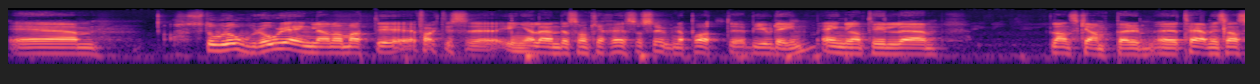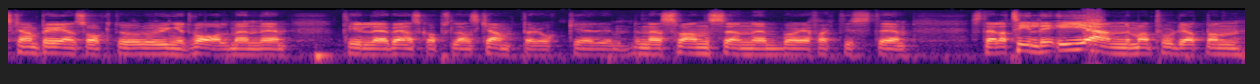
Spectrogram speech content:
eh, stor oro i England om att det är faktiskt eh, inga länder som kanske är så sugna på att eh, bjuda in England till eh, landskamper. Eh, tävlingslandskamper är en sak, då, då är det inget val, men eh, till eh, vänskapslandskamper. Och eh, den där svansen börjar faktiskt ställa till det igen. Man trodde att man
